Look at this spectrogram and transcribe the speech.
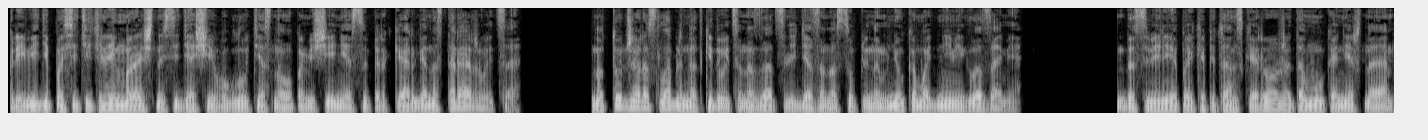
При виде посетителей, мрачно сидящий в углу тесного помещения суперкарго настораживается, но тут же расслабленно откидывается назад, следя за насупленным нюком одними глазами. До свирепой капитанской рожи тому, конечно,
